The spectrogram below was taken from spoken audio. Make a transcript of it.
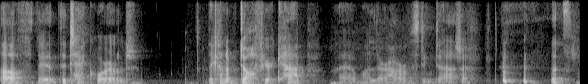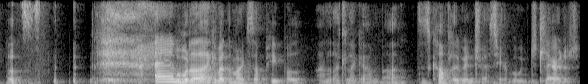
of the the tech world. They kind of doff your cap uh, while they're harvesting data. Um, but what I like about the Microsoft people, and like, like there's a conflict of interest here, but we've declared it.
